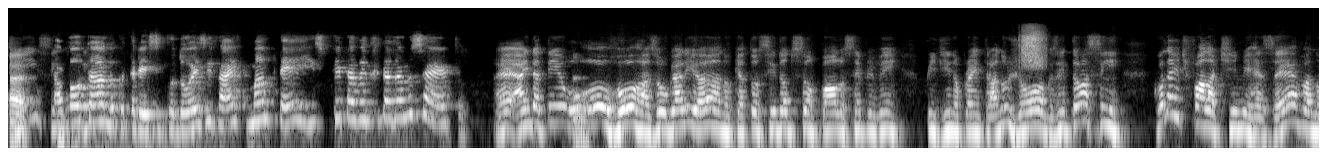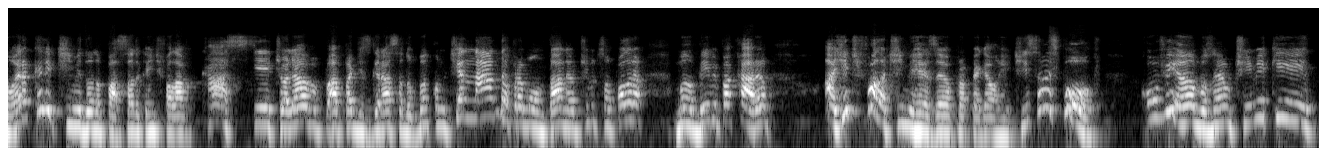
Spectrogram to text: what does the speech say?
É. Sim, sim, tá voltando sim. com 3-5-2 e vai manter isso, porque tá vendo que tá dando certo. É, ainda tem o, o Rojas, ou o Galeano, que a torcida do São Paulo sempre vem pedindo para entrar nos jogos. Então, assim, quando a gente fala time reserva, não era aquele time do ano passado que a gente falava, cacete, olhava para a desgraça do banco, não tinha nada para montar, né? O time do São Paulo era mambebe pra caramba. A gente fala time reserva para pegar um rentista, mas, pô, convenhamos, né? Um time que,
